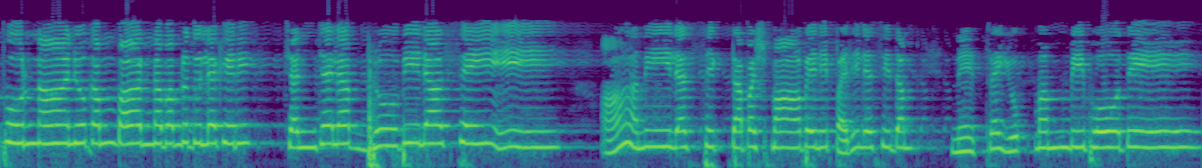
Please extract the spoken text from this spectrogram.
പൂർണാനുകമ്പാർണവമൃദുലഹരി ചഞ്ചലഭ്രൂവിലാസൈ. ആനീലസിക്തപഷ്മാവലി പരിലസിതം നേത്രയുഗ്മം വിഭോദേ.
